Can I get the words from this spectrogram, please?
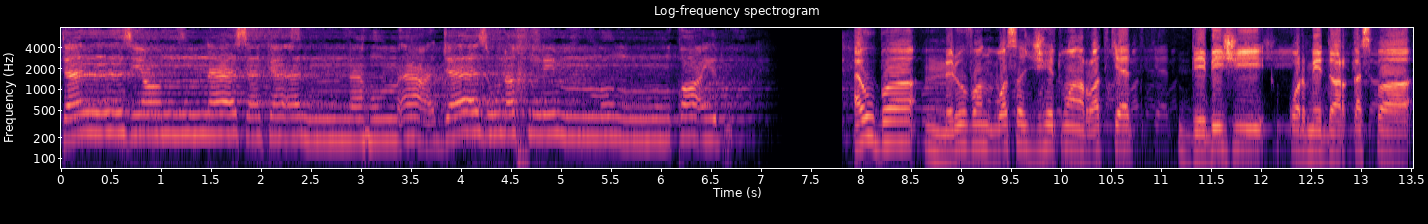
تنزع الناس كأنهم أعجاز نخل منقعر. أو با مروفان وسط جهتوان راد کد دبیجی قرم دار قصبا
